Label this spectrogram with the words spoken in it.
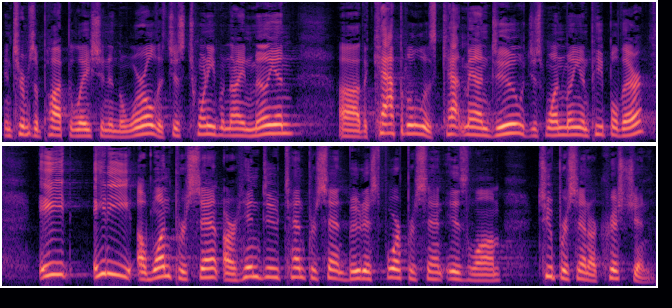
in terms of population in the world. It's just 29 million. Uh, the capital is Kathmandu, just 1 million people there. Eight 81% are Hindu, 10% Buddhist, 4% Islam, 2% are Christian.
